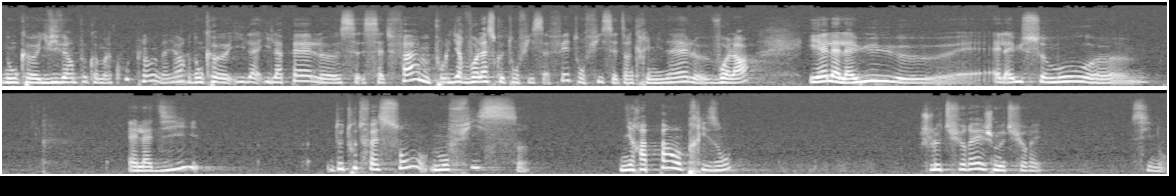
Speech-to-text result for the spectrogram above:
Donc, il vivait un peu comme un couple, hein, d'ailleurs. Donc, il, a, il, appelle cette femme pour lui dire voilà ce que ton fils a fait. Ton fils est un criminel. voilà. Et elle, elle a eu, elle a eu ce mot elle a dit, de toute façon, mon fils n'ira pas en prison, je le tuerai et je me tuerai, sinon.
